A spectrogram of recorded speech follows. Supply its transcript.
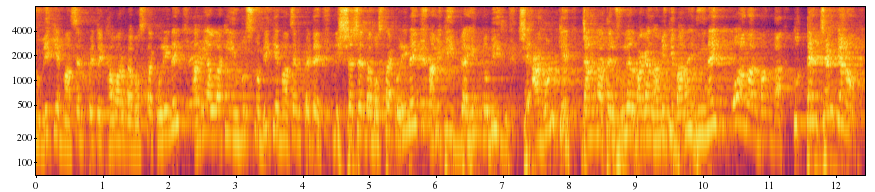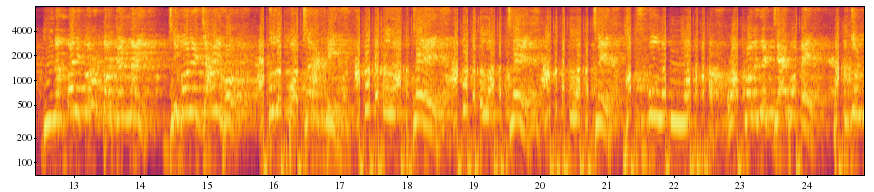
নবীকে মাছের পেটে খাওয়ার ব্যবস্থা করি নাই? আমি আল্লাহ কি ইউনুস নবীকে মাছের পেটে নিঃশ্বাসের ব্যবস্থা করি নাই? আমি কি ইব্রাহিম নবী সে আগুনকে জান্নাতের ফুলের বাগান আমি কি বানাই দিই নাই? ও আমার বান্দা, তুই টেনশন কেন? দুই নম্বরই করার দরকার নাই। জীবনে যাই হোক বছর রাখবি। আল্লাহ আছে আল্লাহ আছে আল্লাহ আছে যে যে বলে তার জন্য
